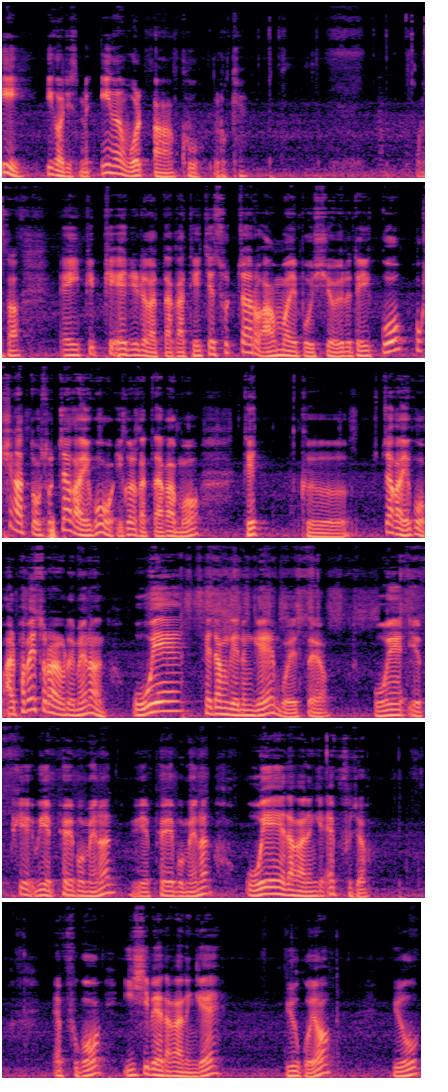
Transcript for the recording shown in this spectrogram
E 이거 어디 있으면 E는 월 아 9 이렇게 그래서 A, P, P, L, 을 갖다가 대체 숫자로 암호해 보시오 이렇게 돼 있고 혹시나 또 숫자가 아니고 이걸 갖다가 뭐 대 그 숫자가 아니고 알파벳으로 그러면은 5에 해당되는 게 뭐였어요? 5에 위에, 위에 표에 보면은 위에 표에 보면은 5에 해당하는 게 F죠. F고 20에 해당하는 게 U고요. U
